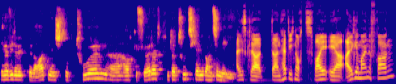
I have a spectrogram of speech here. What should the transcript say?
immer wieder mit beratenden Strukturen auch gefördert. Und da tut sich eine ganze Menge. Alles klar. Dann hätte ich noch zwei eher allgemeine meine Fragen.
